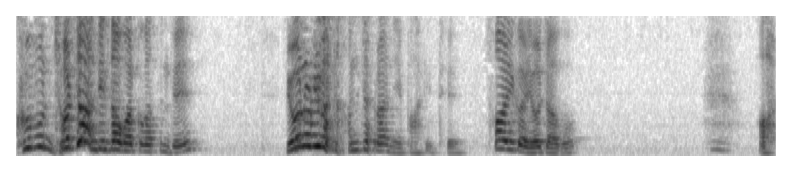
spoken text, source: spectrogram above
그분 절대 안 된다고 할 것 같은데? 며느리가 남자라니 말이 돼 사위가 여자고. 아휴.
